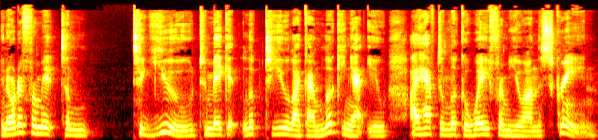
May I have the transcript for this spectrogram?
In order for me to to you to make it look to you like I'm looking at you, I have to look away from you on the screen.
